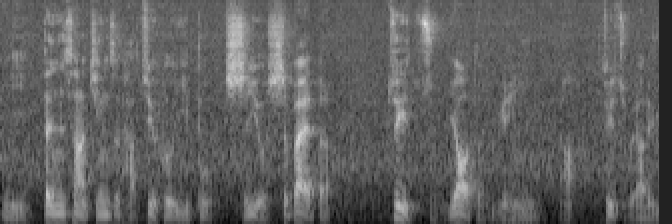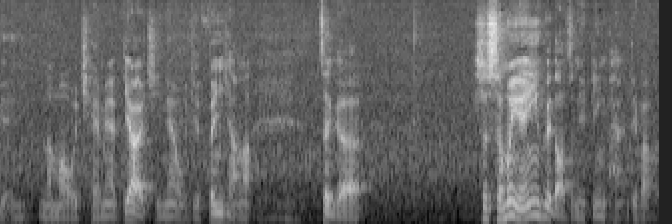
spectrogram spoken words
你登上金字塔最后一步持有失败的最主要的原因啊，最主要的原因。那么我前面第二集呢，我就分享了这个是什么原因会导致你盯盘，对吧？我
